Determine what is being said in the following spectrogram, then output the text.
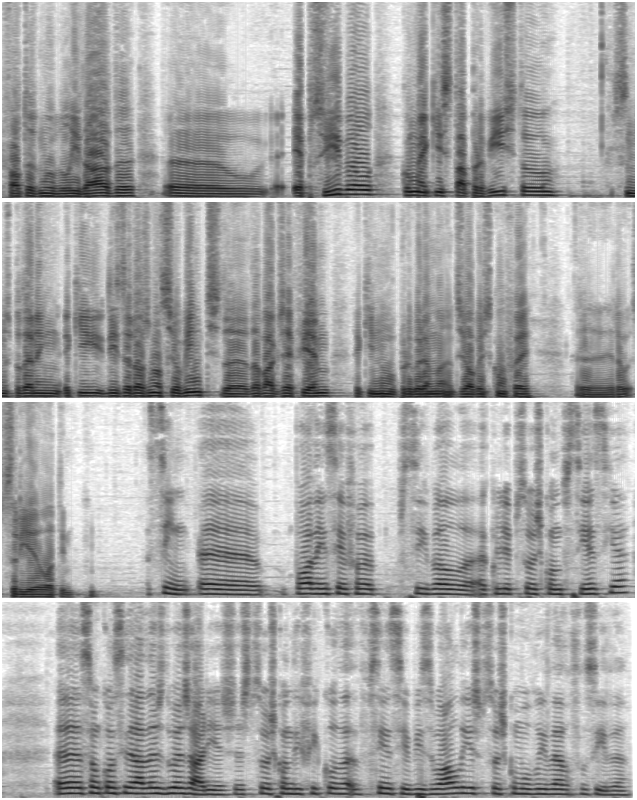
falta de mobilidade? Uh, é possível? Como é que isso está previsto? Se nos puderem aqui dizer aos nossos ouvintes da, da Bagos FM, aqui no programa de Jovens com Fé, seria ótimo. Sim, podem ser possível acolher pessoas com deficiência uh, são consideradas duas áreas: as pessoas com dificuldade, deficiência visual e as pessoas com mobilidade reduzida.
